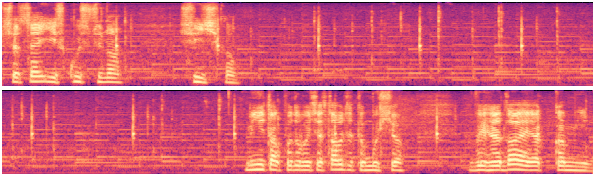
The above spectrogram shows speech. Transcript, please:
що це іскусственна свічка. Мені так подобається ставити, тому що виглядає як камін.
